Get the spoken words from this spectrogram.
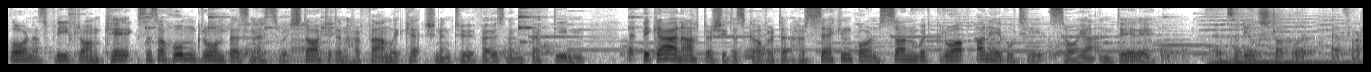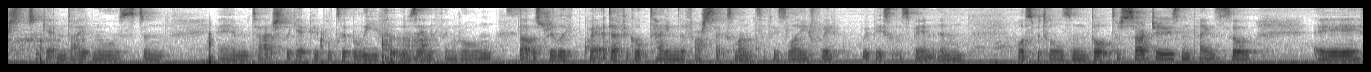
Lorna's Free From Cakes is a homegrown business which started in her family kitchen in 2015. It began after she discovered that her second-born son would grow up unable to eat soya and dairy. It was a real struggle at, at first to get him diagnosed and um, to actually get people to believe that there was anything wrong. That was really quite a difficult time. The first six months of his life we, we basically spent in hospitals and doctors' surgeries and things. So uh,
